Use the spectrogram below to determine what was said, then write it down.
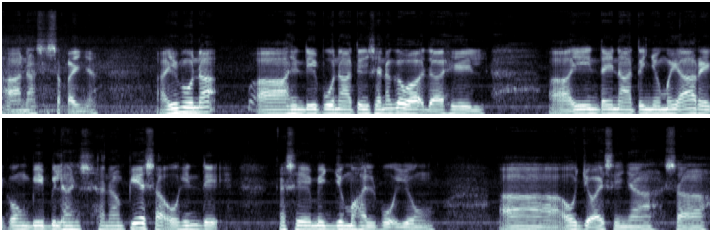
Ah, nasa sa kanya. Ayun muna. Ah, hindi po natin siya nagawa dahil ah, iintayin natin yung may-ari kung bibilhan siya ng pyesa o hindi. Kasi medyo mahal po yung ah, audio IC niya sa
